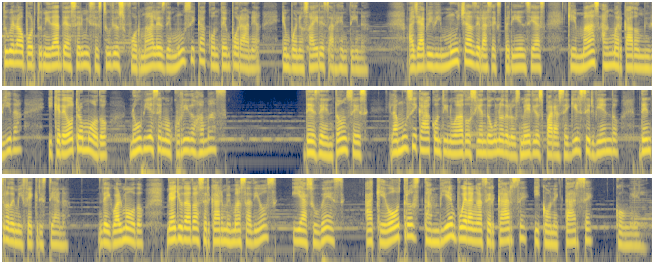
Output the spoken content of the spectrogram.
tuve la oportunidad de hacer mis estudios formales de música contemporánea en Buenos Aires, Argentina. Allá viví muchas de las experiencias que más han marcado mi vida y que de otro modo no hubiesen ocurrido jamás. Desde entonces, la música ha continuado siendo uno de los medios para seguir sirviendo dentro de mi fe cristiana. De igual modo, me ha ayudado a acercarme más a Dios y a su vez a que otros también puedan acercarse y conectarse con Él.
